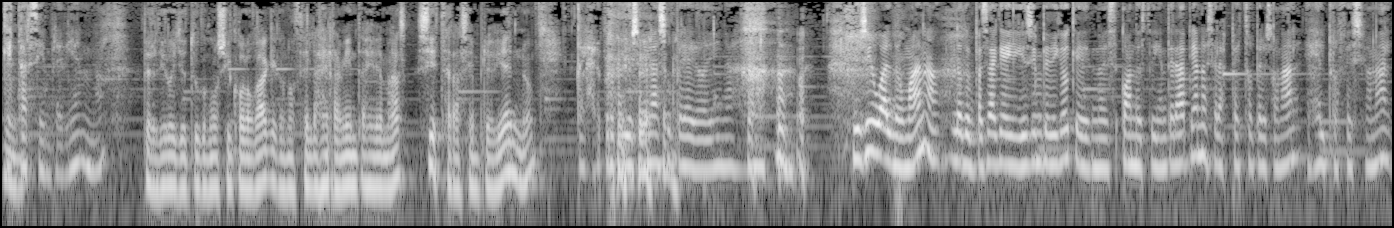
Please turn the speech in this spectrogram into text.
que estar siempre bien, ¿no? Pero digo yo, tú como psicóloga que conoces las herramientas y demás, sí estará siempre bien, ¿no? Claro, porque yo soy una superheroína. yo soy igual de humana. Lo que pasa es que yo siempre digo que no es, cuando estoy en terapia no es el aspecto personal, es el profesional.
